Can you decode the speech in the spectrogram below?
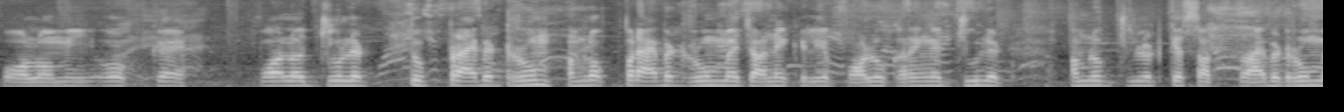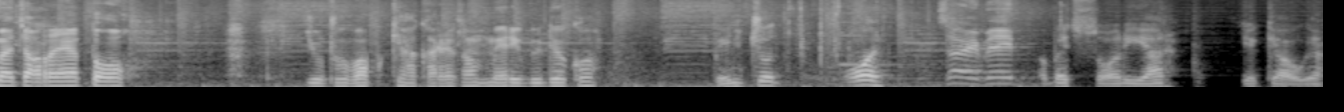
follow me okay follow Juliet to private room हम लोग प्राइवेट रूम में जाने के लिए फॉलो करेंगे जूलेट हम लोग जूलेट के साथ प्राइवेट रूम में जा रहे हैं तो यूट्यूब अब क्या करेगा मेरी वीडियो को? ओए। अबे सॉरी यार ये क्या हो गया?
